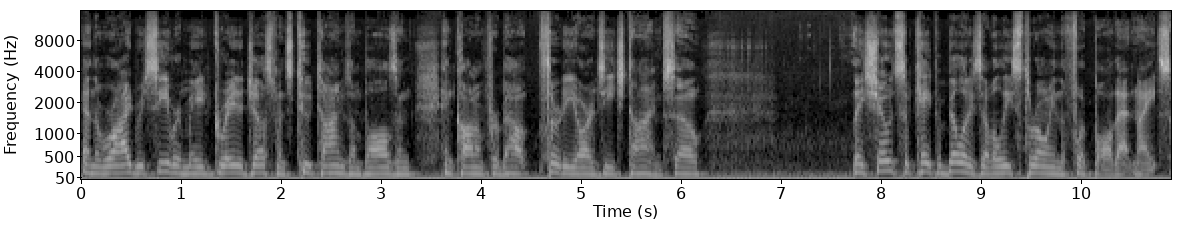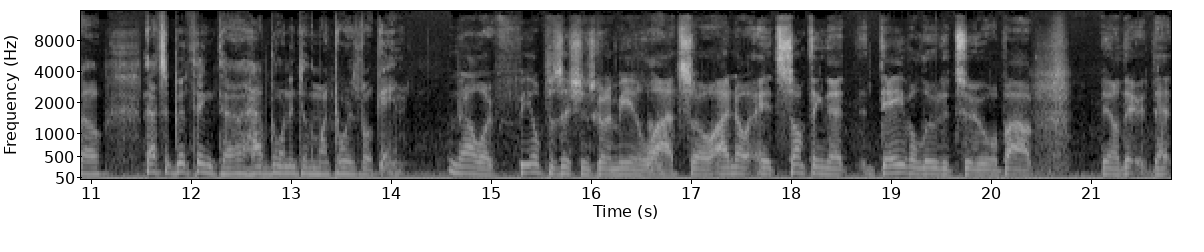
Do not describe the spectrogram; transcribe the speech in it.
and the wide receiver made great adjustments two times on balls and, and caught them for about 30 yards each time. So they showed some capabilities of at least throwing the football that night. So that's a good thing to have going into the Montoursville game. Now, look, field position is going to mean a lot. So I know it's something that Dave alluded to about, you know, they, that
